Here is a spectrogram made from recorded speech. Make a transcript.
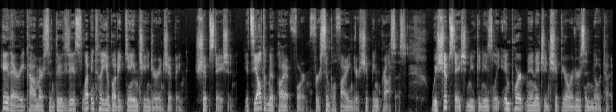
Hey there, e commerce enthusiasts. Let me tell you about a game changer in shipping ShipStation. It's the ultimate platform for simplifying your shipping process. With ShipStation, you can easily import, manage, and ship your orders in no time.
